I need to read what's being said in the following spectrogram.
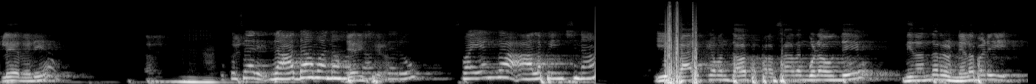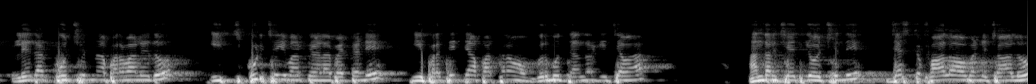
ప్లే రెడీయా ఒకసారి రాధా మనోహర్ జై దాస్ శ్రీరామ్. గారు స్వయంగా ఆలపించిన ఈ కార్యక్రమం తర్వాత ప్రసాదం కూడా ఉంది. మీరందరూ నిలబడి లేదా కూర్చున్నా పర్వాలేదు. ఈ కుడి చెయ్యి మాత్రం ఇలా పెట్టండి. ఈ ప్రతిజ్ఞా పత్రం గురుమూర్తి అందరికి ఇచ్చావా? అందరి చేతికి వచ్చింది. జస్ట్ ఫాలో అవ్వండి చాలు.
